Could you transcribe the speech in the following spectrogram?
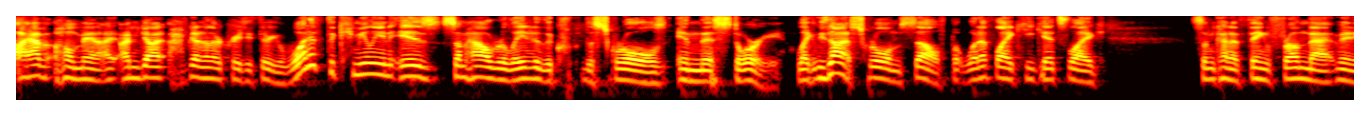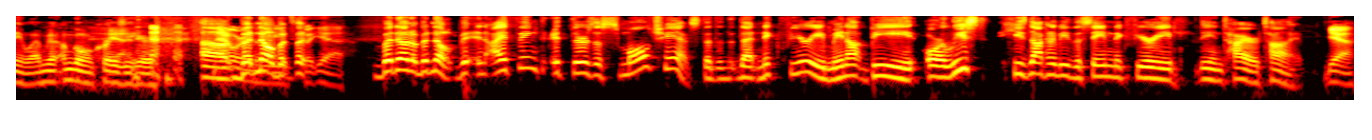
I have oh man, I, I've got I've got another crazy theory. What if the chameleon is somehow related to the the Skrulls in this story? Like he's not a Skrull himself, but what if like he gets like some kind of thing from that? Anyway, I'm I'm going crazy here. Uh, but no, weeds, but, but yeah, but no, no, but no. But, and I think it, there's a small chance that that Nick Fury may not be, or at least he's not going to be the same Nick Fury the entire time. yeah,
